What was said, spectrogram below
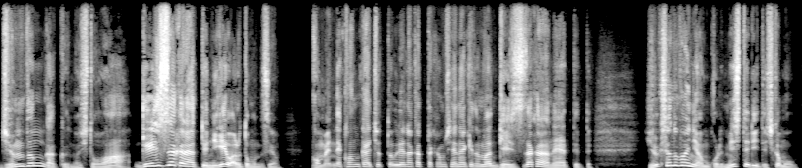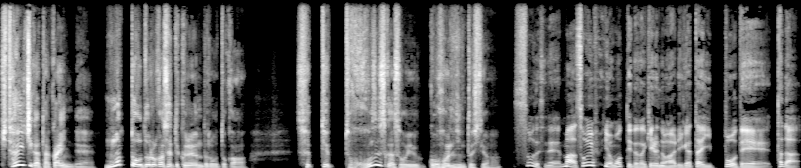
純文学の人は芸術だからっていう逃げはあると思うんですよ。ごめんね、今回ちょっと売れなかったかもしれないけど、まあ芸術だからねって言って、ゆうきさんの場合にはもうこれミステリーで、しかも期待値が高いんで、もっと驚かせてくれるんだろうとか、それってどうですかそういうご本人としては？そうですね。まあそういうふうに思っていただけるのはありがたい一方で、ただ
